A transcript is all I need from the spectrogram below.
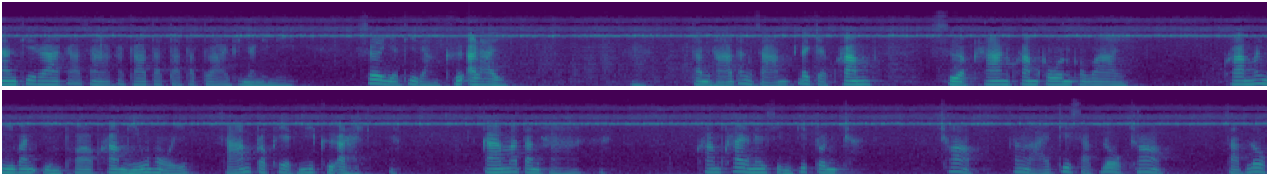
นันทิราคาสาคตาตตาตตราพิญานินีเสื้อยที่ดังคืออะไร ตัณหาทั้งสามได้แก่ความเสือกคลานความโกนกวาย ความไม่มีวันอิ่มพอความหิวโหยสามประเภทนี้คืออะไร กามตัณหา ความใคร่ในสิ่งที่ตนชอบทั้งหลายที่สัตว์โลกชอบ สัตว์โลก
